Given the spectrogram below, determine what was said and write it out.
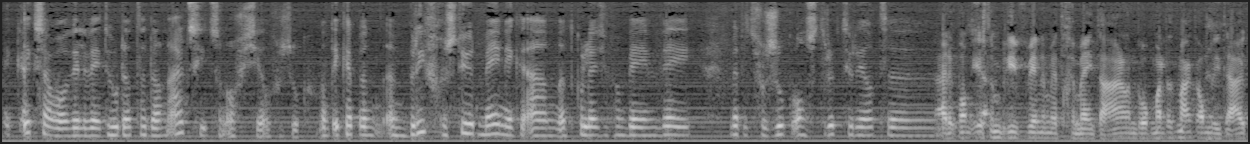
Ik, ik, zou wel willen weten hoe dat er dan uitziet, zo'n officieel verzoek. Want ik heb een, een, brief gestuurd, meen ik, aan het college van BMW... met het verzoek ons structureel te... Ja, er kwam eerst een brief binnen met gemeente Haarlem maar dat maakt allemaal niet uit.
